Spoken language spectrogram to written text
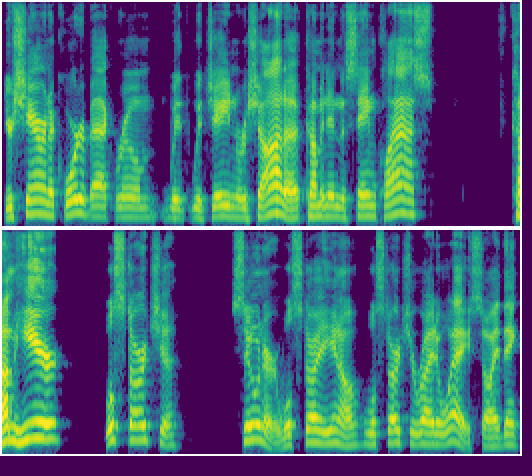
you're sharing a quarterback room with with Jaden Rashada coming in the same class. Come here, we'll start you sooner. We'll start, you know, we'll start you right away. So I think,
